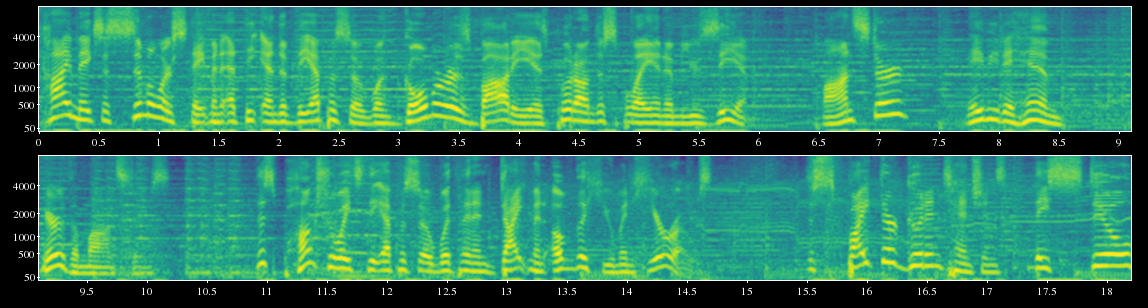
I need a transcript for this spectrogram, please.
Kai makes a similar statement at the end of the episode when Gomora's body is put on display in a museum. Monster? Maybe to him, you're the monsters. This punctuates the episode with an indictment of the human heroes. Despite their good intentions, they still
